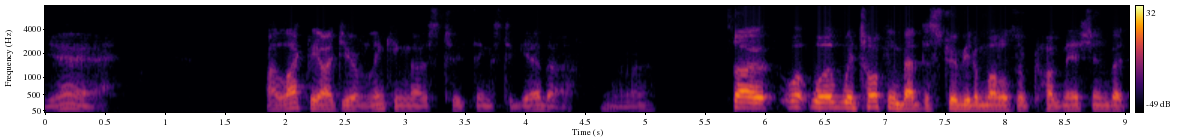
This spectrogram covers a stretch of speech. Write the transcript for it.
Yeah. I like the idea of linking those two things together, you know. So we're talking about distributed models of cognition, but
